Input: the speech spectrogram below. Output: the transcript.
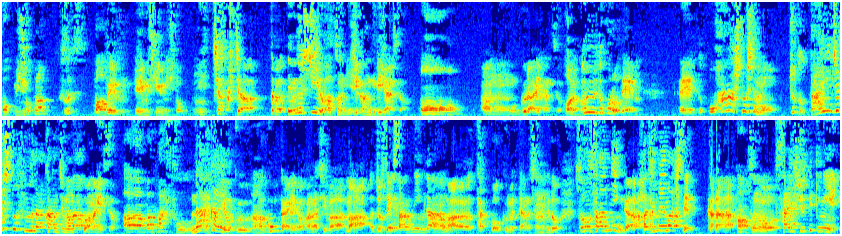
お、短くなそうです。マーベル、MCU にしと。めちゃくちゃ、多分 MCU 初の2時間切りじゃないですか。あの、ぐらいなんですよ。はいはいというところで、えっ、と、お話としても、ちょっとダイジェスト風な感じもなくはないんですよ。あー、まあまあそう。仲良く、ん。あ今回の話は、まあ、女性3人が、うん。まあ、タッグを組むって話なんだけど、その3人が初めましてから、うん。その、最終的に、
